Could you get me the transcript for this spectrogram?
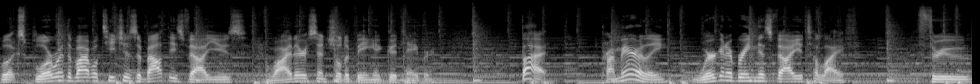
We'll explore what the Bible teaches about these values and why they're essential to being a good neighbor. But primarily, we're going to bring this value to life through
